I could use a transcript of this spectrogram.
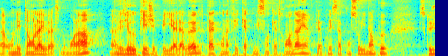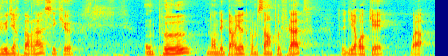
Euh, on était en live à ce moment-là. Il dit Ok, j'ai payé à l'aveugle. Tac, on a fait 4180 derrière. Puis après, ça consolide un peu. Ce que je veux dire par là, c'est que on peut, dans des périodes comme ça un peu flat, se dire Ok, voilà,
